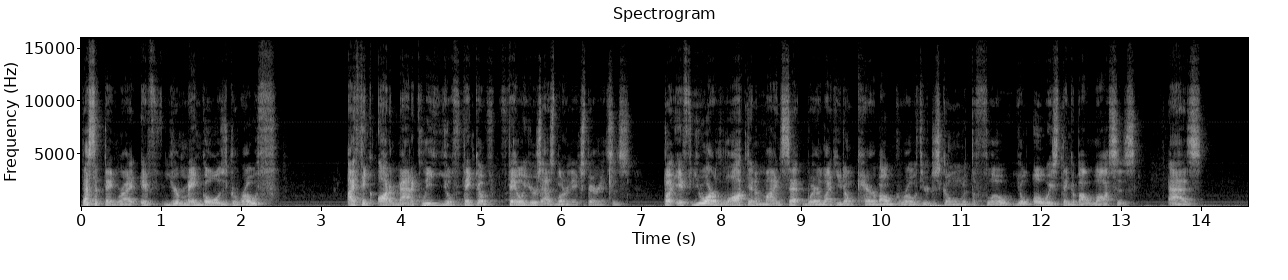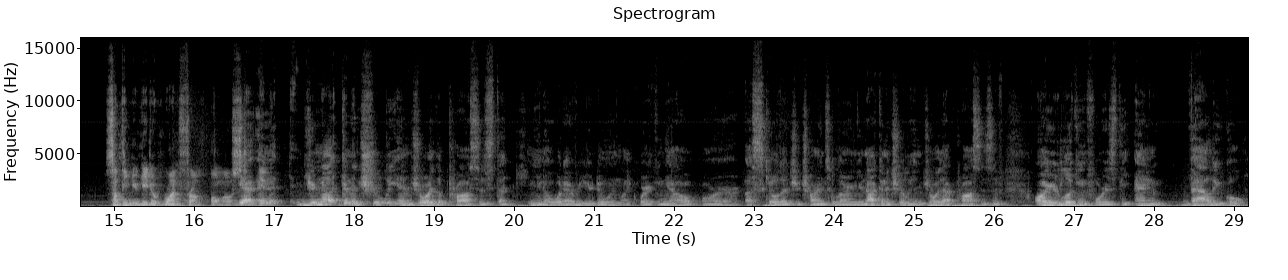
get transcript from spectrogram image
that's the thing, right? If your main goal is growth, I think automatically you'll think of failures as learning experiences. But if you are locked in a mindset where like you don't care about growth, you're just going with the flow, you'll always think about losses as something you need to run from almost. Yeah, and you're not gonna truly enjoy the process that you know whatever you're doing, like working out or a skill that you're trying to learn. You're not gonna truly enjoy that process if all you're looking for is the end value goal.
